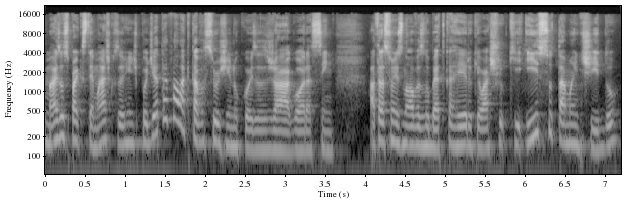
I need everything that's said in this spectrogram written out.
Mas os parques temáticos, a gente podia até falar que tava surgindo coisas já agora, assim. Atrações novas no Beto Carreiro, que eu acho que isso tá mantido,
